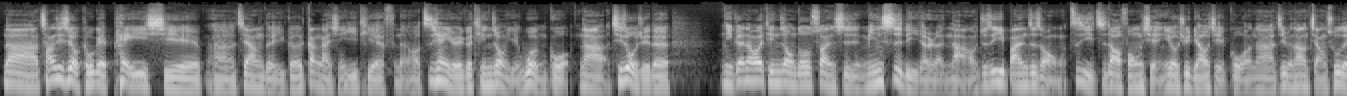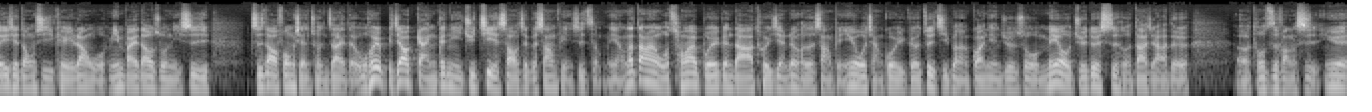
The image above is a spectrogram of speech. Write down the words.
那长期持有可不可以配一些呃这样的一个杠杆型 ETF 呢？哦，之前有一个听众也问过，那其实我觉得。你跟那位听众都算是明事理的人呐，就是一般这种自己知道风险，也有去了解过，那基本上讲出的一些东西，可以让我明白到说你是知道风险存在的，我会比较敢跟你去介绍这个商品是怎么样。那当然，我从来不会跟大家推荐任何的商品，因为我讲过一个最基本的观念，就是说没有绝对适合大家的。呃，投资方式，因为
